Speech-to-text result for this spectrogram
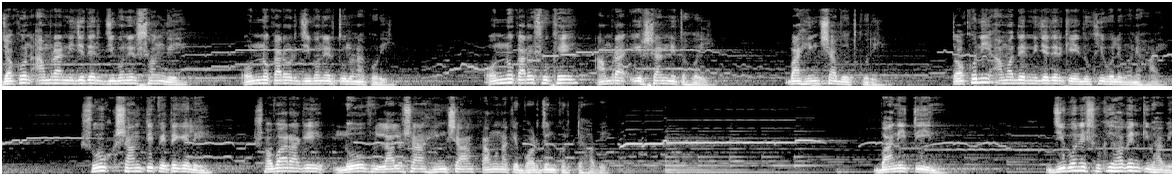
যখন আমরা নিজেদের জীবনের সঙ্গে অন্য কারোর জীবনের তুলনা করি। অন্য কারও সুখে আমরা ঈর্ষান্বিত হই বা হিংসা বোধ করি। তখনই আমাদের নিজেদেরকে দুঃখী বলে মনে হয়। সুখ শান্তি পেতে গেলে সবার আগে লোভ, লালসা, হিংসা কামনাকে বর্জন করতে হবে। বাণী তিন। জীবনে সুখী হবেন কীভাবে?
